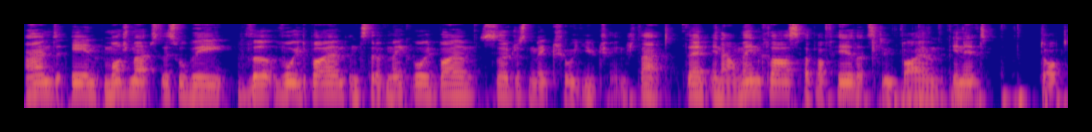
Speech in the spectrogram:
And in Mojmaps this will be the void biome instead of make void biome, so just make sure you change that. Then in our main class above here let's do biome init dot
